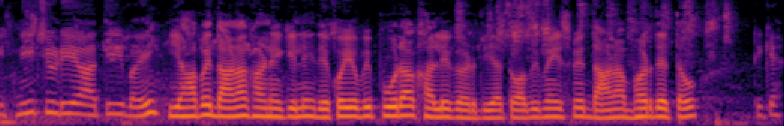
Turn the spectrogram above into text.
इतनी चिड़िया आती है भाई। यहाँ पे दाना खाने के लिए। देखो, ये अभी पूरा खाली कर दिया तो अभी मैं इसमें दाना भर देता हूँ, ठीक है?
